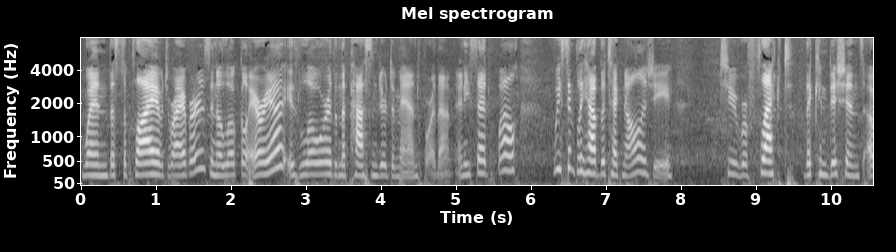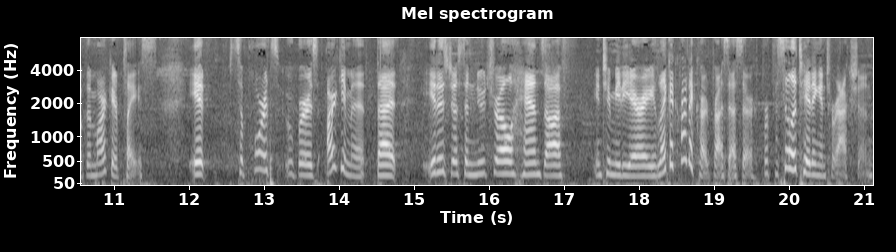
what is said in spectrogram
when the supply of drivers in a local area is lower than the passenger demand for them. And he said, well, we simply have the technology to reflect the conditions of the marketplace. It supports Uber's argument that it is just a neutral, hands off intermediary, like a credit card processor, for facilitating interaction.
